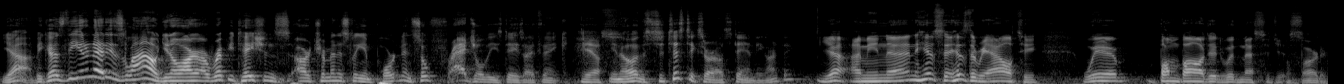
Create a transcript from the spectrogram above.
Yeah, because the internet is loud. You know, our, our reputations are tremendously important and so fragile these days, I think. Yes. You know, the statistics are outstanding, aren't they? Yeah, I mean, and here's, here's the reality we're bombarded with messages. Bombarded.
